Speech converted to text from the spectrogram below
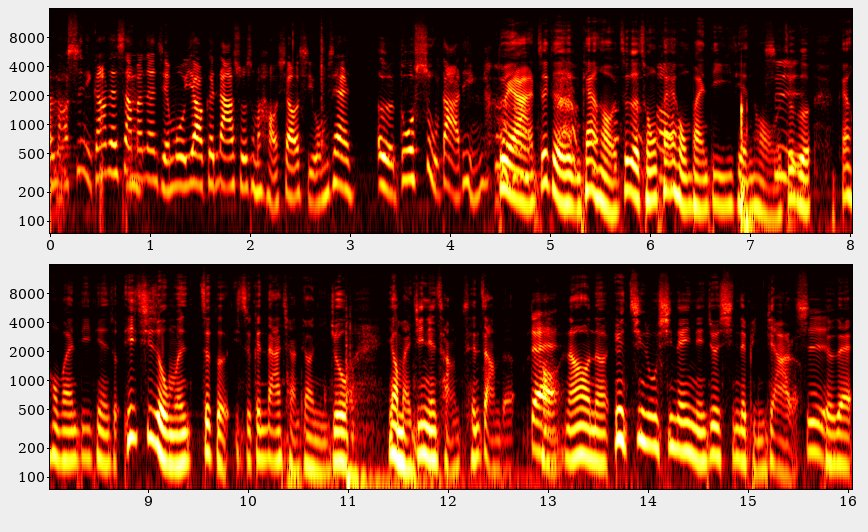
老师，你刚刚在上半段节目要跟大家说什么好消息？我们现在。耳朵竖大听，对啊，这个你看哈，这个从开红盘第一天哈，这个开红盘第一天的时候，诶，其实我们这个一直跟大家强调，你就要买今年长成长的，对。然后呢，因为进入新的一年就是新的评价了，是对不对？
